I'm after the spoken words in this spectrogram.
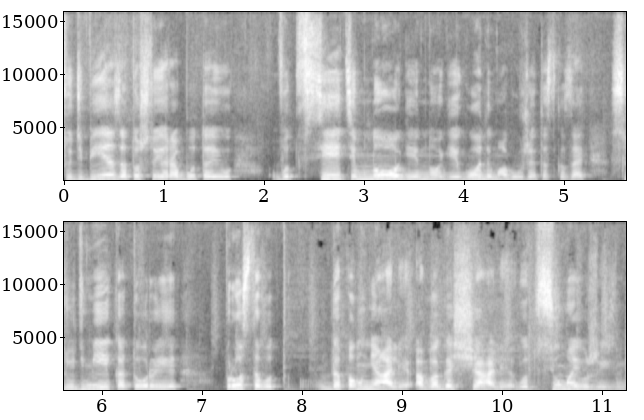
судьбе за то, что я работаю вот все эти многие-многие годы, могу уже это сказать, с людьми, которые просто вот дополняли, обогащали вот всю мою жизнь.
